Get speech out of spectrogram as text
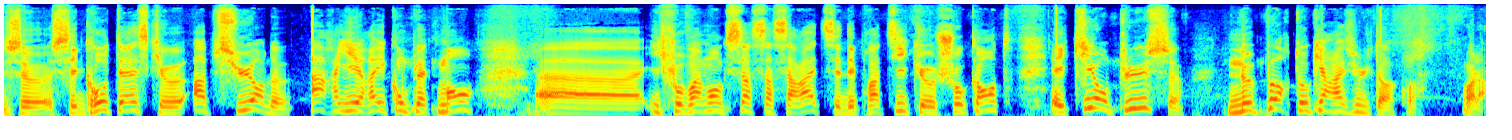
c'est grotesque, absurde, arriéré complètement. il faut vraiment que ça, ça s'arrête. C'est des pratiques choquantes et qui en plus ne portent aucun résultat, quoi. Voilà,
